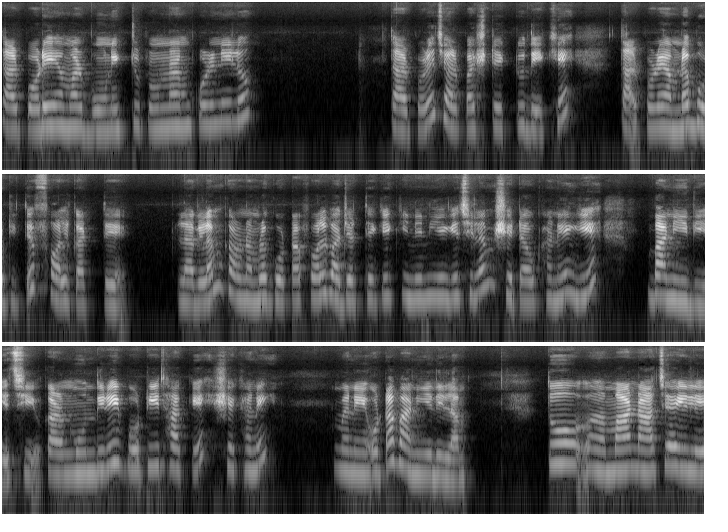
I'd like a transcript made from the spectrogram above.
তারপরে আমার বোন একটু প্রণাম করে নিল। তারপরে চারপাশটা একটু দেখে তারপরে আমরা বটিতে ফল কাটতে লাগলাম, কারণ আমরা গোটা ফল বাজার থেকে কিনে নিয়ে গেছিলাম, সেটা ওখানে গিয়ে বানিয়ে দিয়েছি। কারণ মন্দিরেই বটি থাকে, সেখানেই মানে ওটা বানিয়ে দিলাম। তো মা না চাইলে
